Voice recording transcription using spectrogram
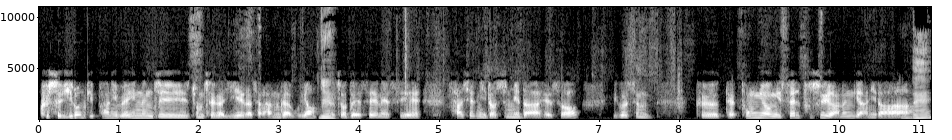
글쎄 이런 비판이 왜 있는지 좀 제가 이해가 잘 안 가고요. 예. 저도 SNS에 사실은 이렇습니다 해서 이것은 그 대통령이 셀프 수여하는 게 아니라 네.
